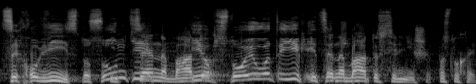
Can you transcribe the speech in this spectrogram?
цехові стосунки І це набагато- і обстоювати їх. І це, Це набагато сильніше. Послухай,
